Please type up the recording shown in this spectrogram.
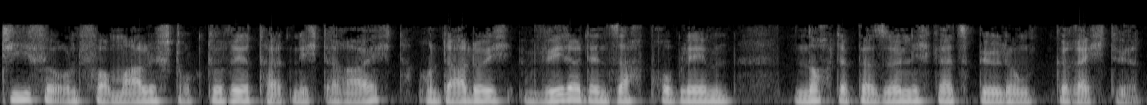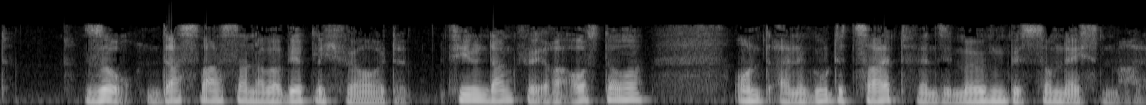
Tiefe und formale Strukturiertheit nicht erreicht und dadurch weder den Sachproblemen noch der Persönlichkeitsbildung gerecht wird. So, das war's dann aber wirklich für heute. Vielen Dank für Ihre Ausdauer und eine gute Zeit, wenn Sie mögen, bis zum nächsten Mal.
